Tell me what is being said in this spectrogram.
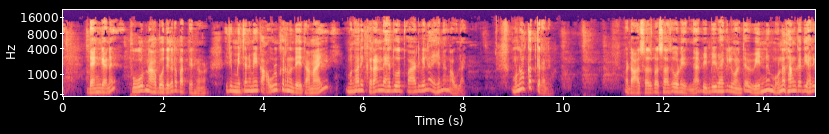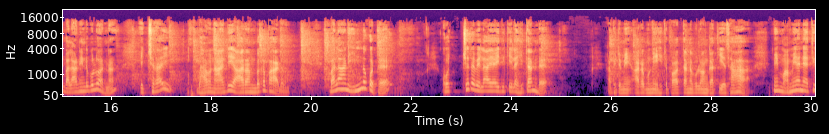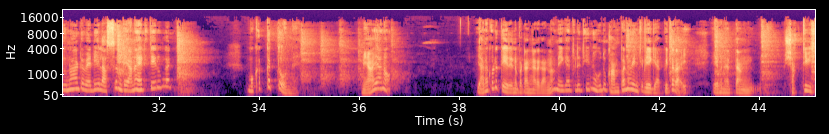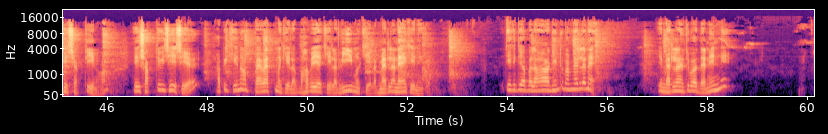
දැන් ගැන පූර්ණ අවබෝධයකටපත් වෙනවා. ඉතින් මෙතන මේක අවුල් කරන දේ තමයි මොනවාරි කරන්න හැදුවොත් වාඩි වෙලා එහෙනම් අවුලයි. මොනවත් කරන්නේ මට ආස්වාද ප්‍රසවාස ඕනේ නැහැ පිම්බි හැකිලි ඕනේ වෙන මොන සංගතිය හරි බලන්න ඉන්න පුළුවන් නම් එච්චරයි භාවනාදී ආරම්භක පාඩම බලන්න ඉන්නකොට කොච්චර වෙලා යයිද කියලා හිතනද අපිට මේ අරමුණේ හිත පවත්වන්න පුළුවන් ගතිය සහ මේ මමයා නැති වුණාට වැඩි ලස්සනට යන හැටි තේරුම් ගන්න මොකක්වත් ඕනේ මෙයා යනවා යනකොට තේරෙන පටන් අර ගන්නවා මේක ඇතුලේ තියෙන හුදු කම්පන වෙච්ච වේගයක් විතරයි. එහෙම නැත්නම් ශක්ති විශේෂයක් තියෙනවා. ඒ ශක්ති විශේෂය අපි කියනවා පැවැත්ම කියලා, භවය කියලා, වීම කියලා, මැරිලා නැහැ කියන එක. ඒක දිහා බලහින්ට මම මැරිලා නැහැ. ඒ මැරිලා නැති බව දැනෙන්නේ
